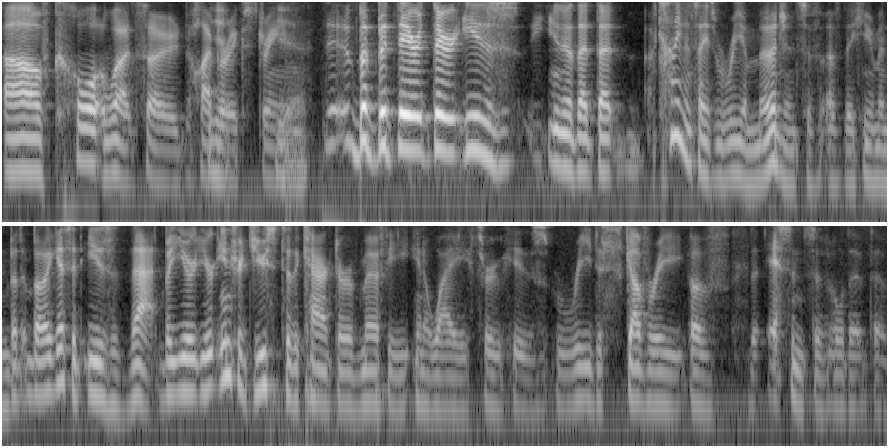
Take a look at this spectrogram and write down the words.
Of course, what so hyper Yeah. extreme? Uh, But but there there is you know that that I can't even say it's re-emergence of, of the human, but but I guess it is that. But you're you're introduced to the character of Murphy in a way through his rediscovery of the essence of or the, the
